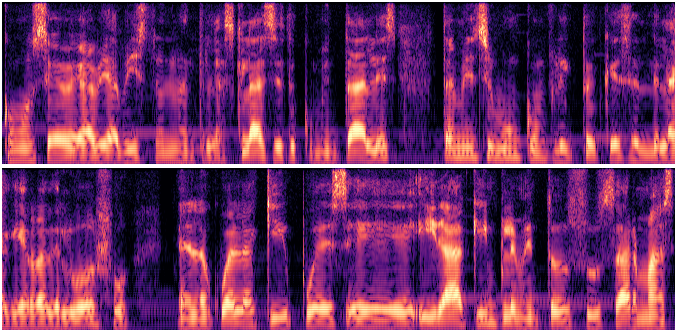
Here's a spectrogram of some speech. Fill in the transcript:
como se había visto en, entre las clases documentales, también se hubo un conflicto que es el de la guerra del Golfo, en la cual aquí pues eh, Irak implementó sus armas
